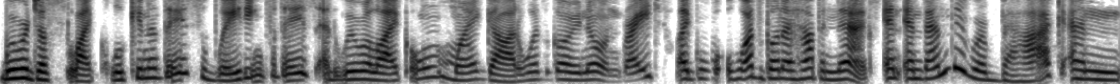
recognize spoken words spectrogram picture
We were just like looking at this waiting for this and we were like oh my god what's going on right? Like what's gonna happen next? And and then they were back and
